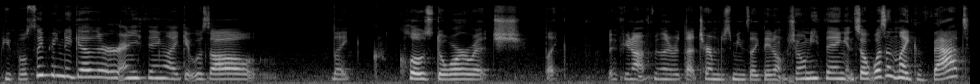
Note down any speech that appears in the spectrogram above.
people sleeping together or anything. Like, it was all, like, closed door, which, if you're not familiar with that term, just means, like, they don't show anything. And so it wasn't like that.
